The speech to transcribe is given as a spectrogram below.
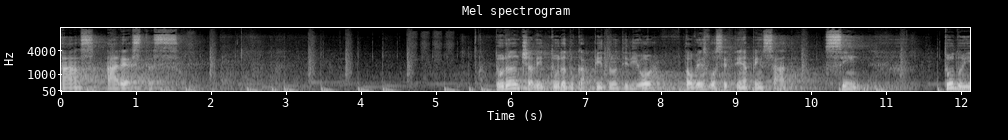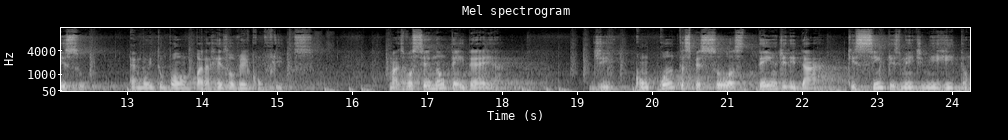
as arestas. Durante a leitura do capítulo anterior, talvez você tenha pensado: sim, tudo isso é muito bom para resolver conflitos. Mas você não tem ideia de com quantas pessoas tenho de lidar que simplesmente me irritam.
